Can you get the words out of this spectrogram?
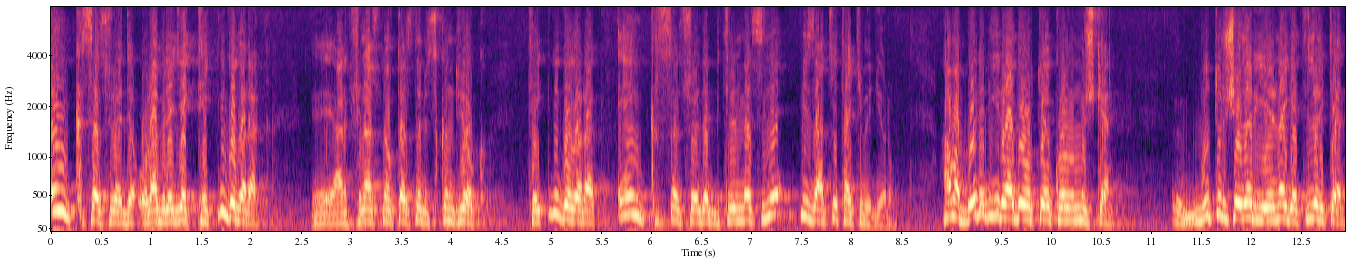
en kısa sürede olabilecek teknik olarak e, yani finans noktasında bir sıkıntı yok. Teknik olarak en kısa sürede bitirilmesini bizatihi takip ediyorum. Ama böyle bir irade ortaya konulmuşken bu tür şeyler yerine getirilirken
